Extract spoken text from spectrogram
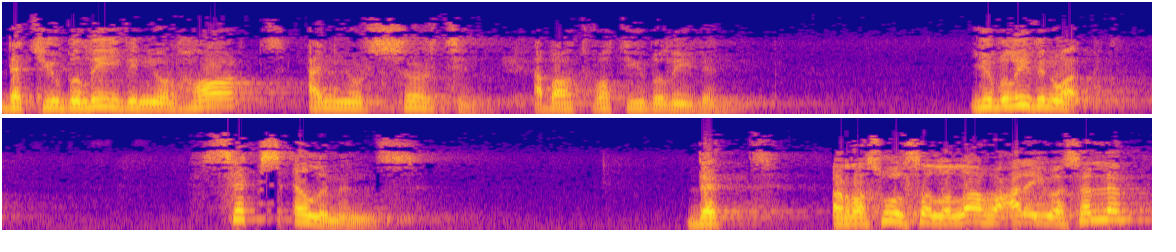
that you believe in your heart and you're certain about what you believe in. You believe in what? Six elements that Rasul sallallahu alayhi wasallam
